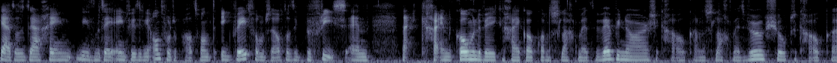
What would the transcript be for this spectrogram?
ja, dat ik daar geen, niet meteen 1, 2, 3 antwoord op had. Want ik weet van mezelf dat ik bevries. En nou, ik ga in de komende weken ga ik ook aan de slag met webinars. Ik ga ook aan de slag met workshops. Ik ga ook uh,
